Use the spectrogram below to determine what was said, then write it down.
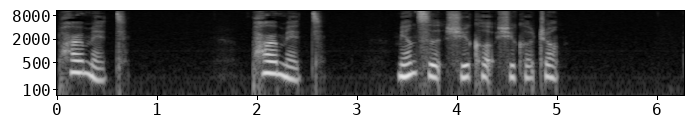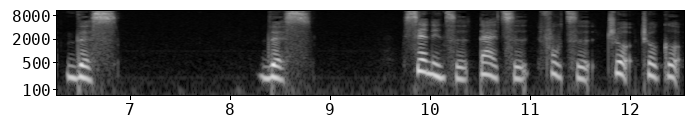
permit，permit，名词许可、许可证。this，this，限定词、代词、副词这、这个。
